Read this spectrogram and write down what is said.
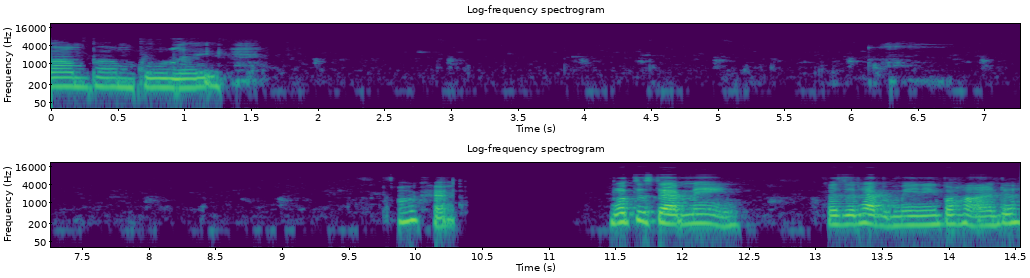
Bam Bam Okay. What does that mean? Does it have a meaning behind it?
